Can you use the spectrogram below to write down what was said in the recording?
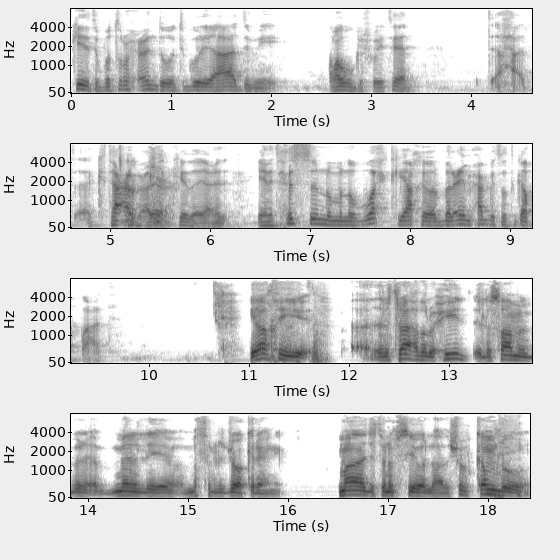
كذا تبغى تروح عنده وتقول يا آدمي روق شويتين. تعب. عليك كذا يعني. يعني تحس إنه من الضحك يا أخي البلعيم حقته تقطعت. يا أخي اللي تلاحظ الوحيد اللي صامل من اللي مثل الجوكر يعني. ما جته نفسية ولا هذا. شوف كم له؟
